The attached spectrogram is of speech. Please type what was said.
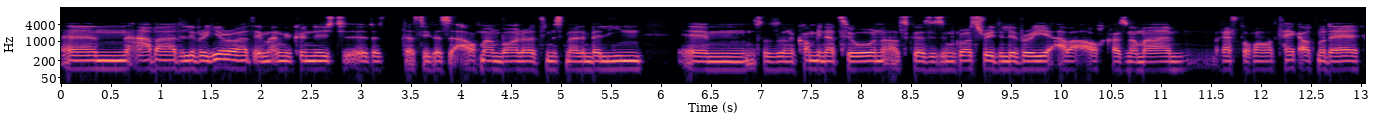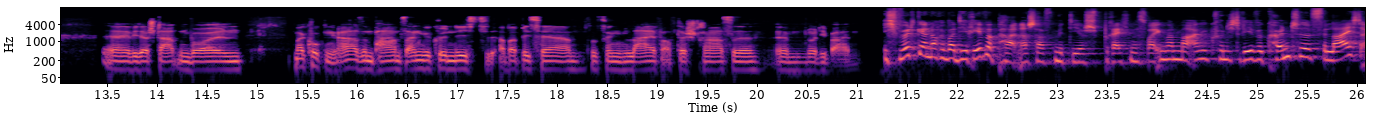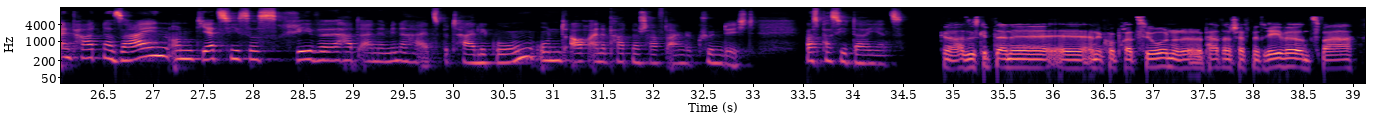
Ähm, aber Delivery Hero hat eben angekündigt, äh, dass, dass sie das auch machen wollen oder zumindest mal in Berlin ähm, so, so eine Kombination aus quasi diesem Grocery Delivery, aber auch quasi normalem Restaurant-Takeout-Modell äh, wieder starten wollen. Mal gucken, ja, also ein paar haben es angekündigt, aber bisher sozusagen live auf der Straße ähm, nur die beiden. Ich würde gerne noch über die Rewe-Partnerschaft mit dir sprechen. Es war irgendwann mal angekündigt, Rewe könnte vielleicht ein Partner sein. Und jetzt hieß es, Rewe hat eine Minderheitsbeteiligung und auch eine Partnerschaft angekündigt. Was passiert da jetzt? Genau, also es gibt eine, äh, eine Kooperation oder eine Partnerschaft mit Rewe und zwar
